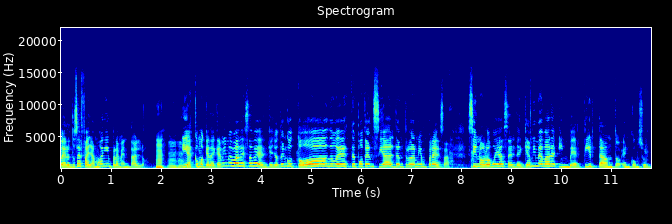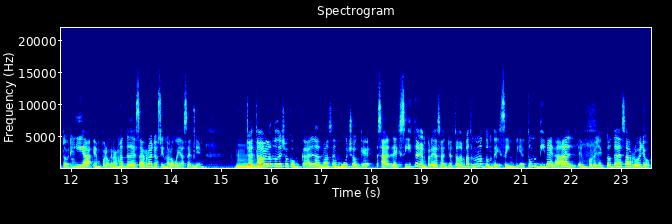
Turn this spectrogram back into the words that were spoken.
pero entonces fallamos en implementarlo. Mm. Y es como que de qué a mí me vale saber que yo tengo todo este potencial dentro de mi empresa si no lo voy a hacer. De qué a mí me vale invertir tanto en consultoría, en programas de desarrollo si no lo voy a hacer bien. Mm. Yo estaba hablando de hecho con Carla no hace mucho que, o sea, existen empresas, yo he estado en patronos donde se invierte un dineral en proyectos de desarrollo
